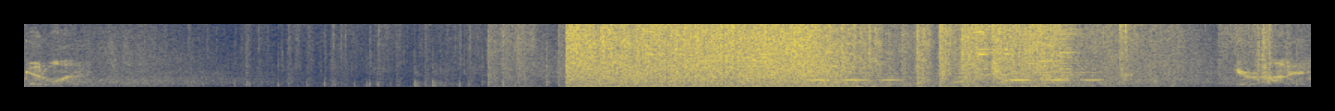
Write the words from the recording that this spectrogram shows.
Good one. You're on it.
